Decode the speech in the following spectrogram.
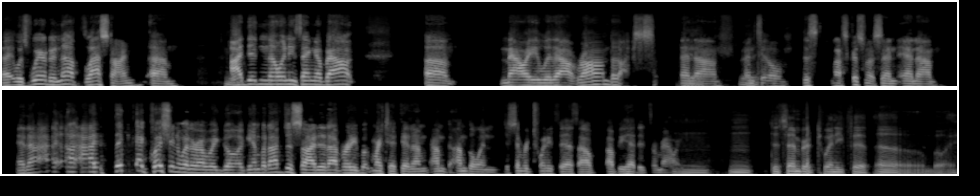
uh, it was weird enough last time. Um, yeah. I didn't know anything about um, Maui without Ram Dass, and yeah, uh, right. until this last Christmas, and and um, and I, I, I think I questioned whether I would go again, but I've decided I've already booked my ticket. I'm I'm I'm going December 25th. I'll I'll be headed for Maui. Mm-hmm. December 25th. Oh boy.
